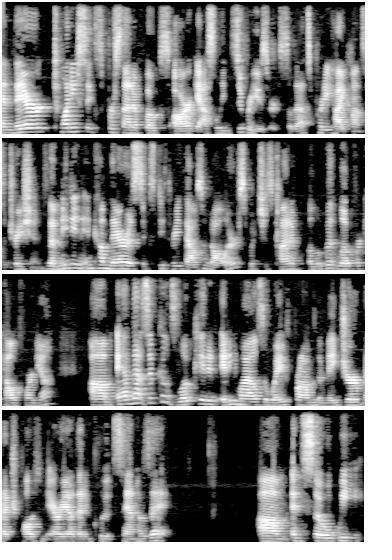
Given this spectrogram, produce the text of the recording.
And there, 26% of folks are gasoline super users. So that's pretty high concentration. The median income there is $63,000, which is kind of a little bit low for California. Um, and that zip code is located 80 miles away from the major metropolitan area that includes San Jose. Um, and so we,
